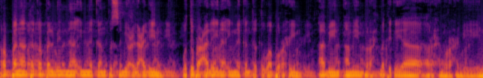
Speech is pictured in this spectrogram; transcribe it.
ربنا تقبل منا انك انت السميع العليم وتب علينا انك انت التواب الرحيم امين امين برحمتك يا ارحم الراحمين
